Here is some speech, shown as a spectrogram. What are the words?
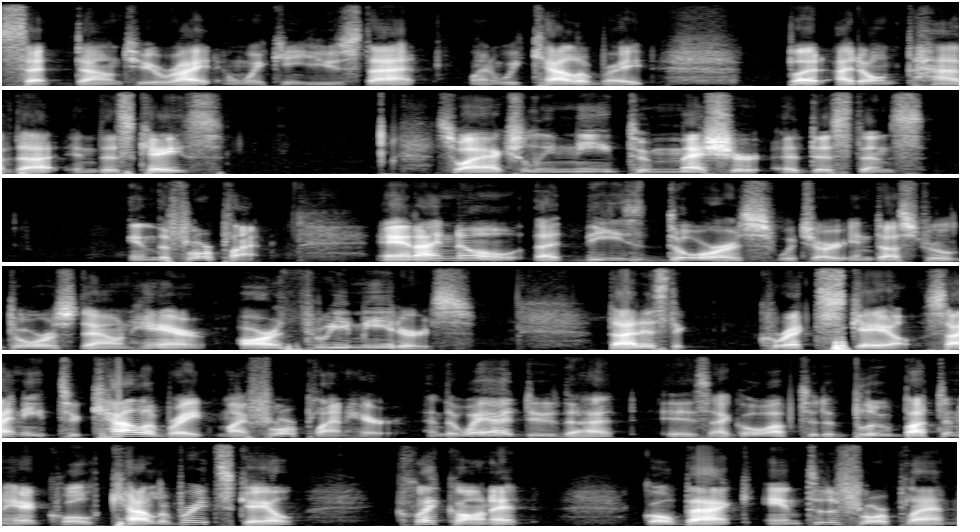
set down to your right, and we can use that when we calibrate. But I don't have that in this case. So I actually need to measure a distance in the floor plan. And I know that these doors, which are industrial doors down here, are three meters. That is the correct scale. So I need to calibrate my floor plan here. And the way I do that is I go up to the blue button here called Calibrate Scale, click on it, go back into the floor plan,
